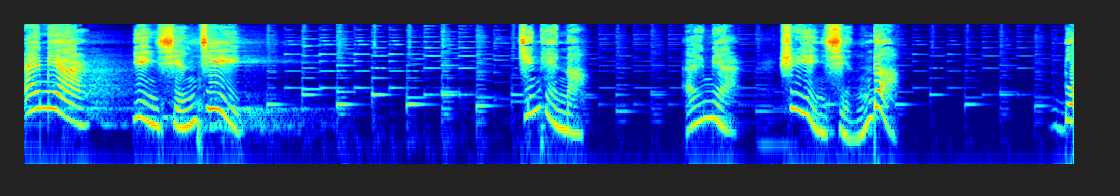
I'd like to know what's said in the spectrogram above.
埃米尔隐形记。今天呢，埃米尔是隐形的。对，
